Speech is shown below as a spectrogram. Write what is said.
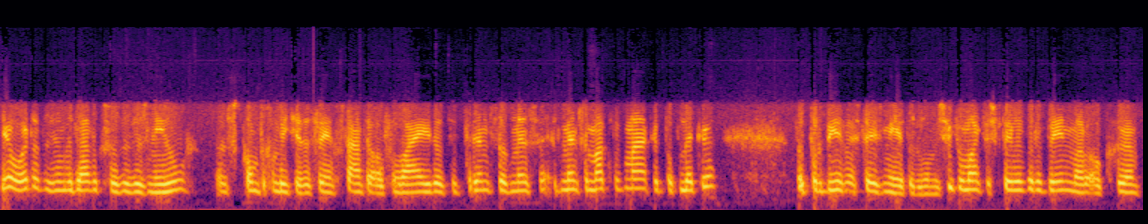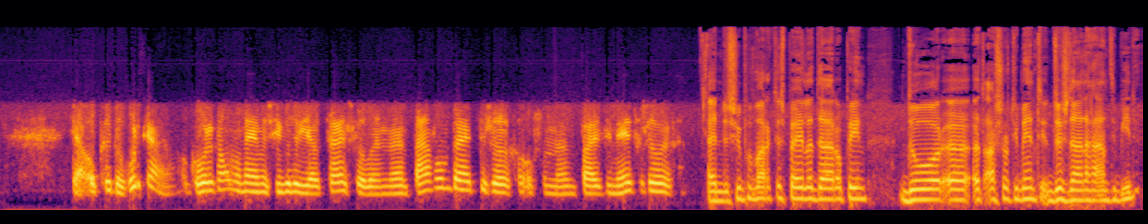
Ja hoor, dat is inderdaad ook zo. Dat is nieuw. Dat komt toch een beetje uit de Verenigde Staten overwaaien. Dat de trend dat mensen, het mensen makkelijk maken tot lekker. Dat proberen we steeds meer te doen. De supermarkten spelen erop in, maar ook, uh, ja, ook de horeca. Ook horecaondernemers die willen jou thuis wel een, een paasontbijt verzorgen of een, een paasdiner verzorgen. En de supermarkten spelen daarop in door uh, het assortiment dusdanig aan te bieden?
